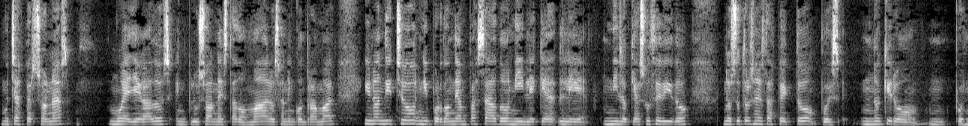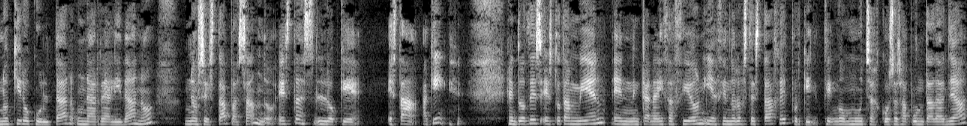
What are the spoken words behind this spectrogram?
Muchas personas muy allegados incluso han estado mal o se han encontrado mal y no han dicho ni por dónde han pasado ni, le, ni lo que ha sucedido. Nosotros en este aspecto pues no quiero pues no quiero ocultar una realidad no nos está pasando. Esta es lo que está aquí. Entonces esto también en canalización y haciendo los testajes porque tengo muchas cosas apuntadas ya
